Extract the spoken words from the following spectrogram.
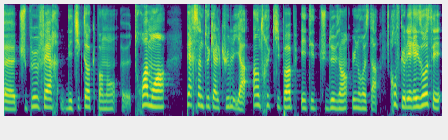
Euh, tu peux faire des TikTok pendant trois mois, personne te calcule, il y a un truc qui pop et tu deviens une resta. Je trouve que les réseaux, c'est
